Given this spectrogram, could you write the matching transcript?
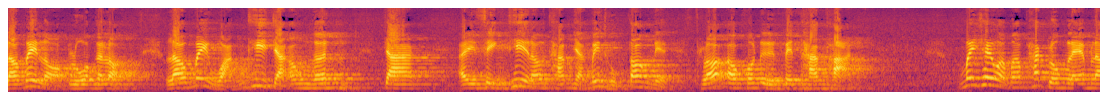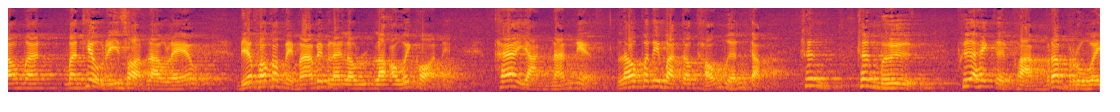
เราไม่หลอกลวงกันหรอก เราไม่หวังที่จะเอาเงินจากไอสิ่งที่เราทำอย่างไม่ถูกต้องเนี่ย เพราะเอาคนอื่นเป็นทางผ่าน ไม่ใช่ว่ามาพักโรงแรมเรามามาเที่ยวรีสอร์ทเราแล้ว เดี๋ยวเขาก็ไม่มาไม่เป็นไรเราเราเอาไว้ก่อนเนี่ย ถ้าอย่างนั้นเนี่ยเราปฏิบัติต่อเขาเหมือนกับ เครื่องเครื่องมือพื่อให้เกิดความร่ำรวย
